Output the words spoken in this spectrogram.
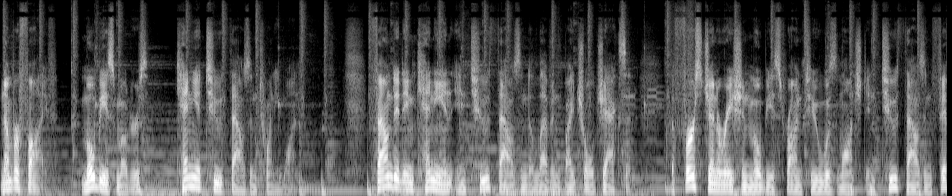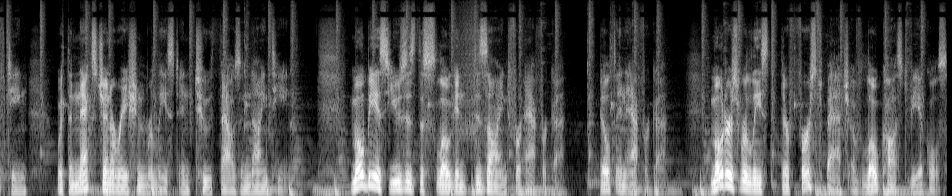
Number 5. Mobius Motors, Kenya 2021. Founded in Kenyan in 2011 by Joel Jackson, the first generation Mobius RON 2 was launched in 2015, with the next generation released in 2019. Mobius uses the slogan Designed for Africa, built in Africa. Motors released their first batch of low-cost vehicles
